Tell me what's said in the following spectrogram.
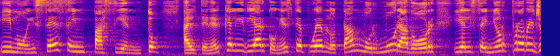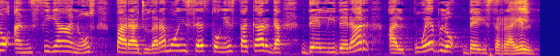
y Moisés se impacientó al tener que lidiar con este pueblo tan murmurador y el Señor proveyó ancianos para ayudar a Moisés con esta carga de liderar al pueblo de Israel.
